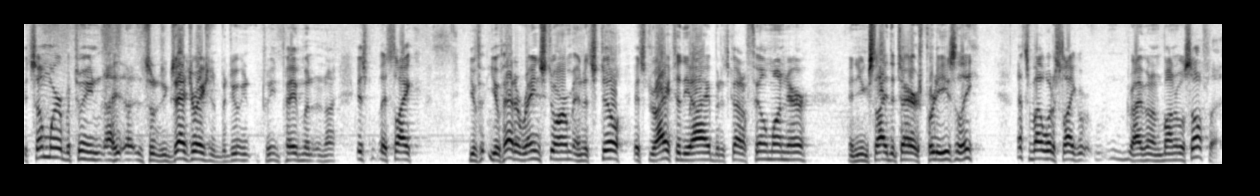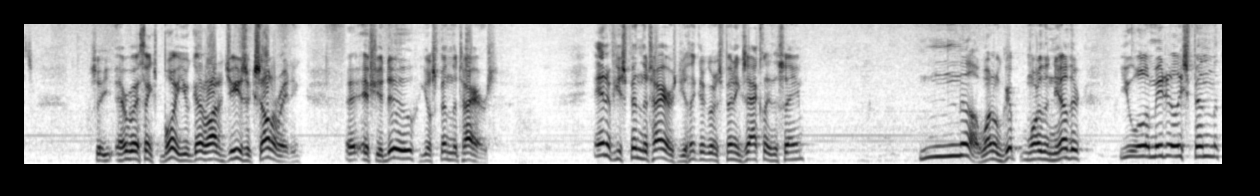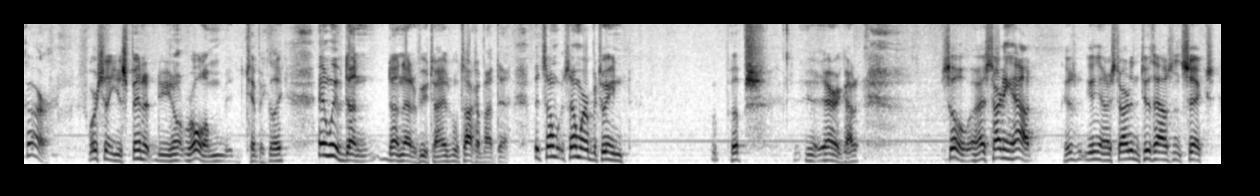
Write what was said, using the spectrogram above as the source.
It's somewhere between. Uh, it's an exaggeration between between pavement and it's it's like you've you've had a rainstorm and it's still it's dry to the eye, but it's got a film on there, and you can slide the tires pretty easily. That's about what it's like driving on Bonneville salt flats. So everybody thinks, boy, you've got a lot of G's accelerating. Uh, if you do, you'll spin the tires. And if you spin the tires, do you think they're going to spin exactly the same? No, one will grip more than the other you will immediately spin the car. Fortunately, you spin it, you don't roll them typically. And we've done, done that a few times. We'll talk about that. But some, somewhere between, oops, there I got it. So I was starting out, I started in 2006.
